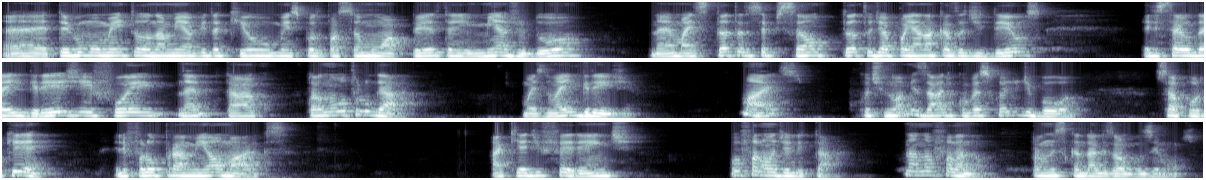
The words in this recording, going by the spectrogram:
É, teve um momento na minha vida que eu minha esposa passamos um aperto e me ajudou, né? Mas tanta decepção, tanto de apanhar na casa de Deus, ele saiu da igreja e foi, né? Tá, tá no outro lugar, mas não é igreja. Mas continua a amizade, conversa com ele de boa. Sabe por quê? Ele falou para mim, ó, oh, Marcos, aqui é diferente. Vou falar onde ele tá. Não, não vou falar não, para não escandalizar alguns irmãos.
